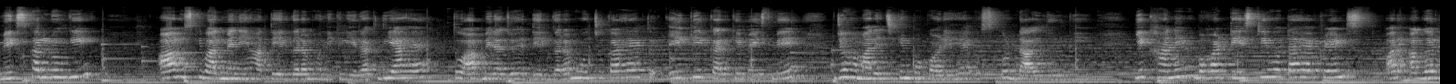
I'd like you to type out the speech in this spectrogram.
मिक्स कर लूँगी। और उसके बाद मैंने यहाँ तेल गरम होने के लिए रख दिया है। तो अब मेरा जो है तेल गरम हो चुका है। तो एक एक करके मैं इसमें जो हमारे चिकन पकौड़े हैं उसको डाल दूँगी। ये खाने में बहुत टेस्टी होता है फ्रेंड्स और अगर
